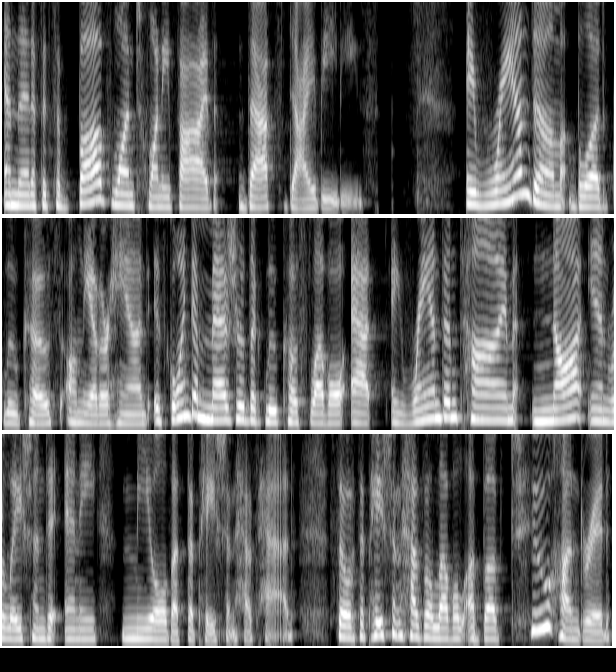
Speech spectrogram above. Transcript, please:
And then if it's above 125, that's diabetes. A random blood glucose, on the other hand, is going to measure the glucose level at a random time, not in relation to any meal that the patient has had. So, if the patient has a level above 200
